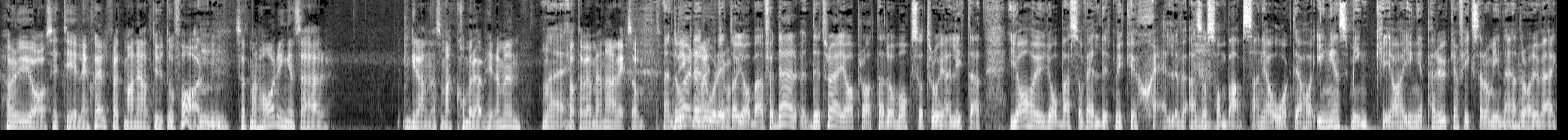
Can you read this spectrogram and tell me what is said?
hör ju av sig till en själv för att man är alltid ute och far. Mm, Så att man har ingen så här grannen som man kommer över till. Men nej. fattar vad jag menar liksom. Men Och då det är det roligt att jobba, för där, det tror jag jag pratade om också, tror jag lite att jag har ju jobbat så väldigt mycket själv, alltså Mm. som Babsan. Jag har åkt, jag har ingen smink, jag har ingen, peruken fixar de innan jag Mm. drar iväg.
